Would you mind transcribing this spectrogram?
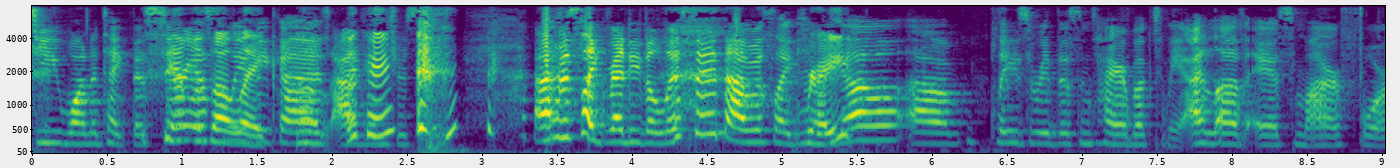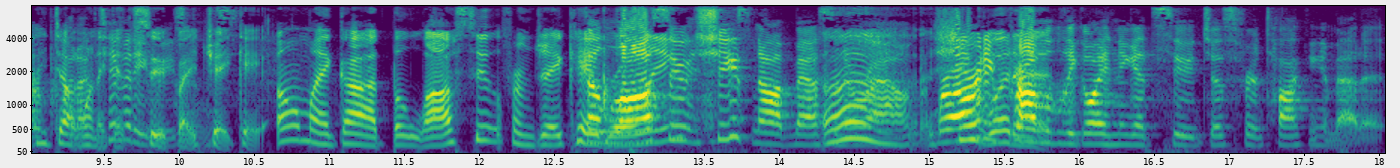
do you want to take this Sam seriously?" like, because um, I'm okay. interested. I was like ready to listen. I was like, "Here we Right? go. Um, please read this entire book to me." I love ASMR for I don't want to get sued by. JK. Oh my god, the lawsuit from JK The Rowling. lawsuit. She's not messing Ugh, around. We're already wouldn't. probably going to get sued just for talking about it.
